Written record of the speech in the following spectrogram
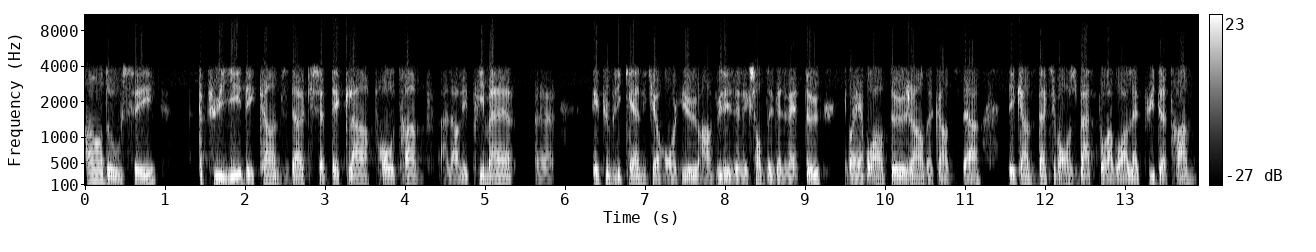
endosser appuyer des candidats qui se déclarent pro-Trump. Alors, les primaires euh, républicaines qui auront lieu en vue des élections de 2022, il va y avoir deux genres de candidats. Des candidats qui vont se battre pour avoir l'appui de Trump,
